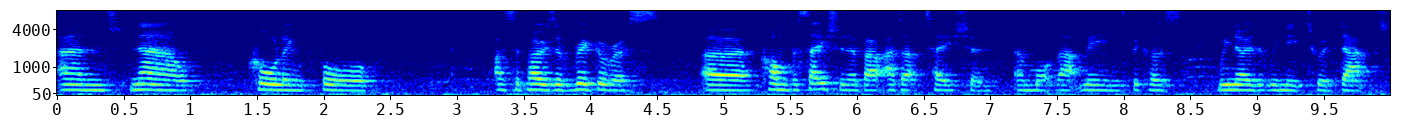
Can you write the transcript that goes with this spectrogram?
And now calling for, I suppose, a rigorous uh, conversation about adaptation and what that means because we know that we need to adapt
